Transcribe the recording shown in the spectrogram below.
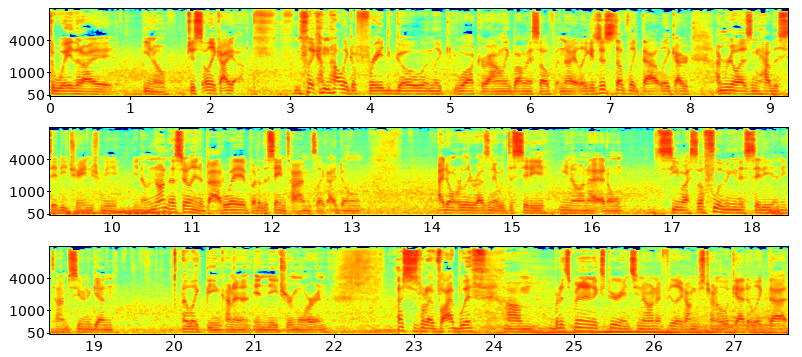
the way that I, you know, just like I, like I'm not like afraid to go and like walk around like by myself at night. Like it's just stuff like that. Like I, I'm realizing how the city changed me. You know, not necessarily in a bad way, but at the same time, it's like I don't I don't really resonate with the city, you know, and I, I don't see myself living in a city anytime soon again. I like being kind of in nature more, and that's just what I vibe with. Um, but it's been an experience, you know, and I feel like I'm just trying to look at it like that.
